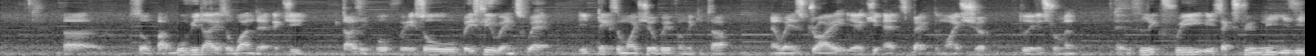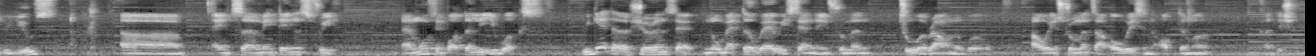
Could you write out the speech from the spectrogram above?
Uh, so but Boveda is the one that actually does it both ways. So basically when it's wet, it takes the moisture away from the guitar, and when it's dry, it actually adds back the moisture to the instrument. It's leak-free, it's extremely easy to use, uh, and it's uh, maintenance-free. And most importantly, it works we get the assurance that no matter where we send the instrument to around the world, our instruments are always in optimal condition.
